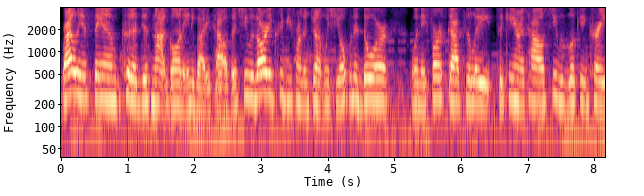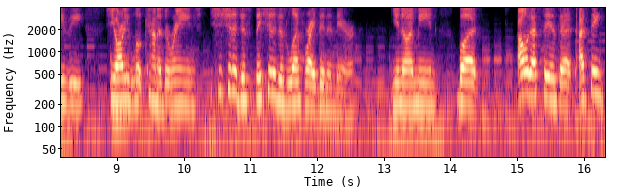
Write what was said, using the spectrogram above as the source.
Riley and Sam could have just not gone to anybody's house. And she was already creepy from the jump when she opened the door. When they first got to late to Karen's house, she was looking crazy she already looked kind of deranged. She should have just they should have just left right then and there. You know what I mean? But all I gotta say is that I think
